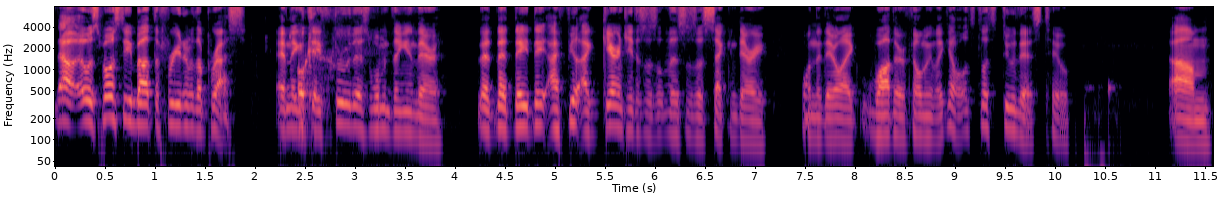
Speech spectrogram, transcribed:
No, it was supposed to be about the freedom of the press, and they, Okay. they threw this woman thing in there. That, that they, they I feel I guarantee this was this is a secondary one that they were like while they're filming like yo let's let's do this too. Um,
